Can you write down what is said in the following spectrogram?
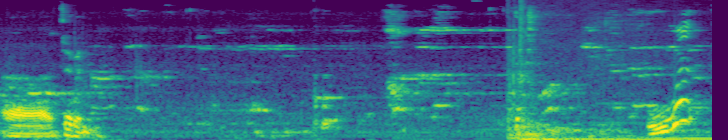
Uh, seven. What?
